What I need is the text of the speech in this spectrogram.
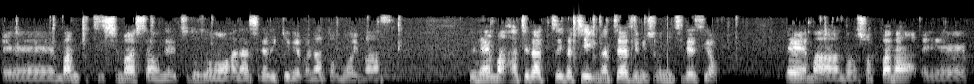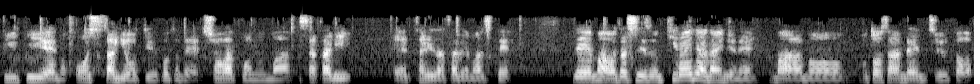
えー、満喫しましたので、ちょっとそのお話ができればなと思います。でね、まあ、8月1日、夏休み初日ですよ。で、まあ、あの、しょっぱな、えー、PTA の放置作業ということで、小学校の、まあ、草刈り、えー、借り出されまして、で、まあ、私、その嫌いではないんでね、まあ、あの、お父さん連中と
